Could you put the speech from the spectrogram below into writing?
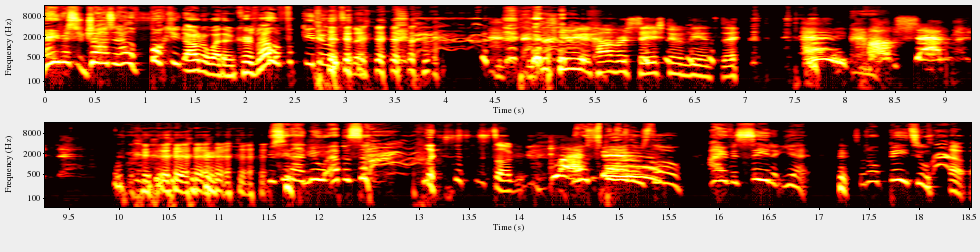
hey, Mr. Johnson, how the fuck you? I don't know why that occurs, but how the fuck you doing today? just hearing a conversation would be insane. Hey, I'm sad right you see that new episode? like, just talking. now. Black No spoilers Mirror!" though. I haven't seen it yet, so don't be too loud.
